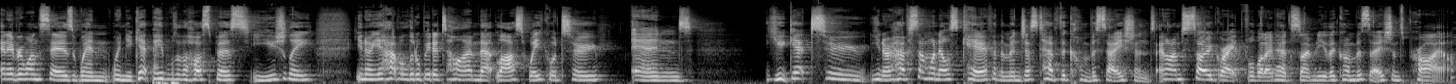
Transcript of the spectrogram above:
And everyone says when when you get people to the hospice you usually you know you have a little bit of time that last week or two and you get to you know have someone else care for them and just have the conversations and i'm so grateful that i'd had so many of the conversations prior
